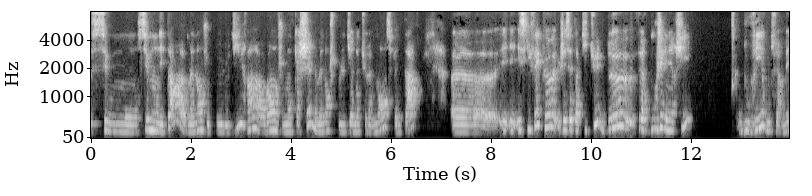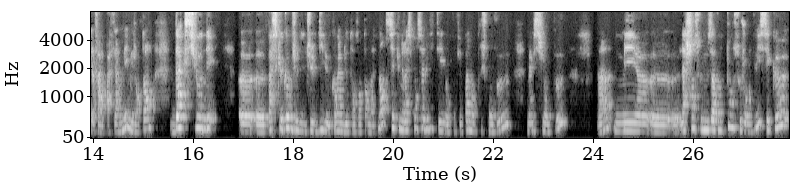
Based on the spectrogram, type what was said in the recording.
c'est mon, mon état. Maintenant, je peux le dire. Hein. Avant, je m'en cachais, mais maintenant, je peux le dire naturellement. C'est pas une tard. et, ce qui fait que j'ai cette aptitude de faire bouger l'énergie d'ouvrir ou de fermer, enfin pas fermer, mais j'entends d'actionner. Euh, euh, parce que comme je, le dis quand même de temps en temps maintenant, c'est une responsabilité. Donc on ne fait pas non plus ce qu'on veut, même si on peut. Hein. mais euh, la chance que nous avons tous aujourd'hui, c'est que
